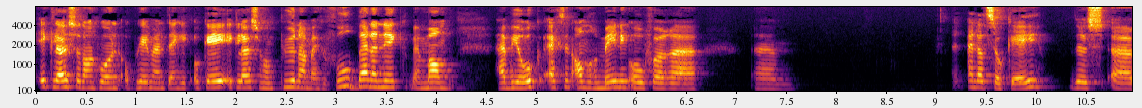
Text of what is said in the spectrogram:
ik luister dan gewoon, op een gegeven moment denk ik, oké, ik luister gewoon puur naar mijn gevoel. Ben en ik, mijn man, hebben hier ook echt een andere mening over. Uh, um, en dat is oké. Dus, uh,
